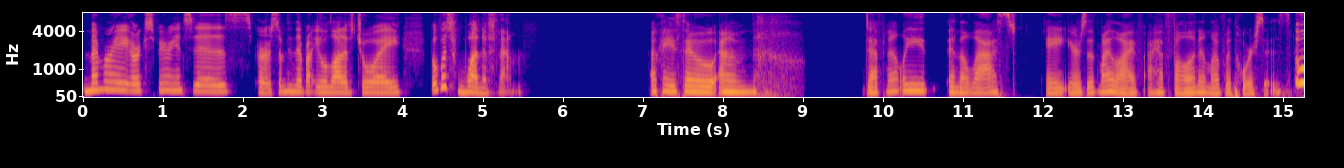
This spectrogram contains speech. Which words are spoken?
memory or experience is, or something that brought you a lot of joy, but what's one of them? Okay, so um definitely in the last 8 years of my life, I have fallen in love with horses. Ooh,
